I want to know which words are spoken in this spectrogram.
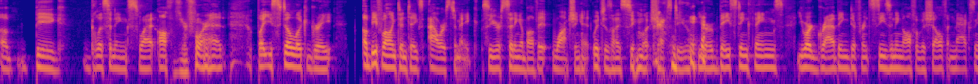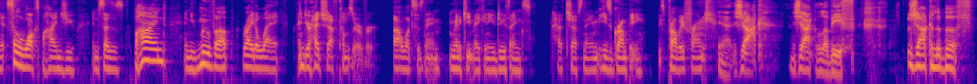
a big glistening sweat off of your forehead, but you still look great. A beef Wellington takes hours to make, so you're sitting above it watching it, which is, I assume, what chefs do. You're basting things, you are grabbing different seasoning off of a shelf and maxing it. Someone walks behind you and says, Behind, and you move up right away, and your head chef comes over. Uh, what's his name? I'm going to keep making you do things. Head chef's name. He's grumpy. He's probably French. yeah, Jacques. Jacques Labeef. Jacques Leboeuf,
